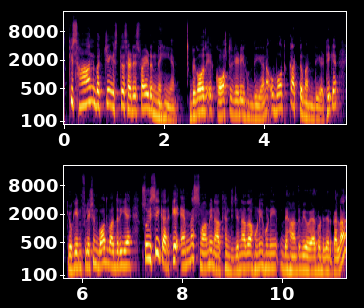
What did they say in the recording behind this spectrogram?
ਕਿਸਾਨ ਬੱਚੇ ਇਸ ਤੇ ਸੈਟੀਸਫਾਈਡ ਨਹੀਂ ਹੈ ਬਿਕੋਜ਼ ਇਹ ਕਾਸਟ ਜਿਹੜੀ ਹੁੰਦੀ ਹੈ ਨਾ, ਉਹ ਬਹੁਤ ਘੱਟ ਬਣਦੀ ਹੈ, ਠੀਕ ਹੈ? ਕਿਉਂਕਿ ਇਨਫਲੇਸ਼ਨ ਬਹੁਤ ਵੱਧ ਰਹੀ ਹੈ। ਸੋ ਇਸੇ ਕਰਕੇ ਐਮ ਐਸ ਸਵਾਮੀਨਾਥਨ ਜੀ, ਜਿਨ੍ਹਾਂ ਦਾ ਹੁਣੀ ਹੁਣੀ ਦੇਹਾਂਤ ਵੀ ਹੋਇਆ ਥੋੜੀ ਦੇਰ ਪਹਿਲਾਂ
